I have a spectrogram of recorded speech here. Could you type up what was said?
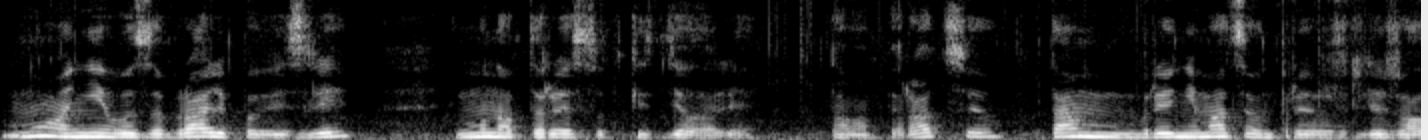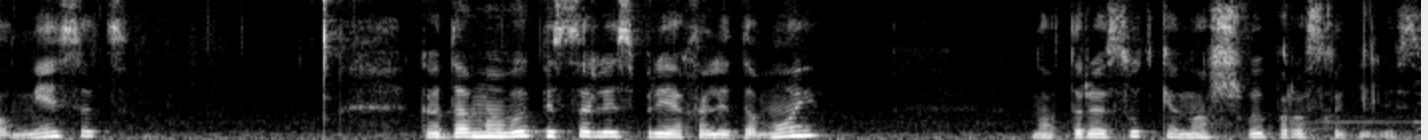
Ну, они его забрали, повезли. Ему на вторые сутки сделали там операцию. Там в реанимации он пролежал месяц. Когда мы выписались, приехали домой, на вторые сутки наши швы порасходились.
